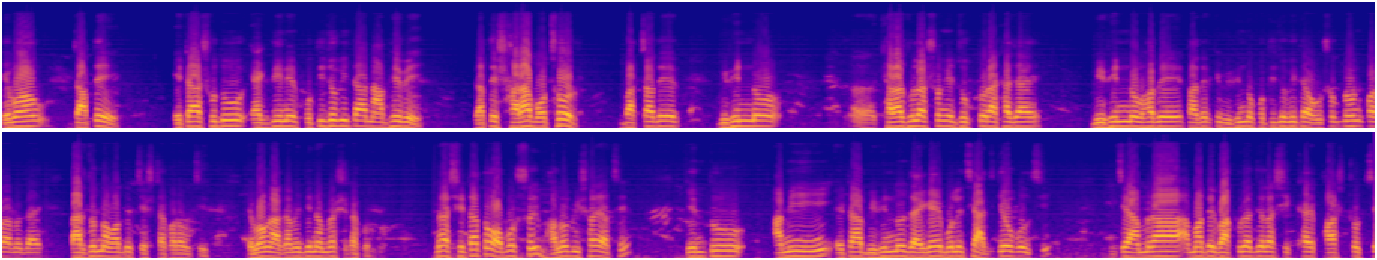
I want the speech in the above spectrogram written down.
এবং যাতে এটা শুধু একদিনের প্রতিযোগিতা না ভেবে যাতে সারা বছর বাচ্চাদের বিভিন্ন খেলাধুলার সঙ্গে যুক্ত রাখা যায়, বিভিন্নভাবে তাদেরকে বিভিন্ন প্রতিযোগিতায় অংশগ্রহণ করানো যায়, তার জন্য আমাদের চেষ্টা করা উচিত এবং আগামী দিন আমরা সেটা করব। না, সেটা তো অবশ্যই ভালো বিষয় আছে, কিন্তু আমি এটা বিভিন্ন জায়গায় বলেছি, আজকেও বলছি যে আমরা আমাদের বাঁকুড়া জেলা শিক্ষায় ফার্স্ট হচ্ছে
